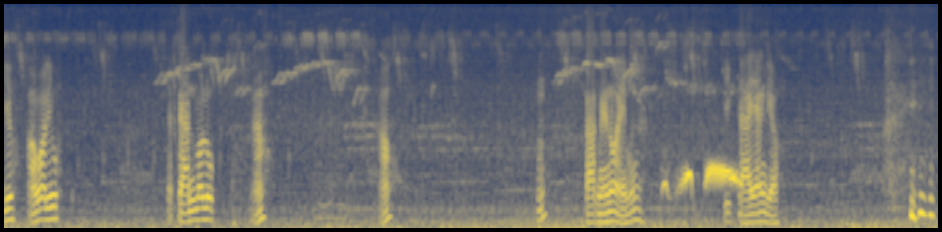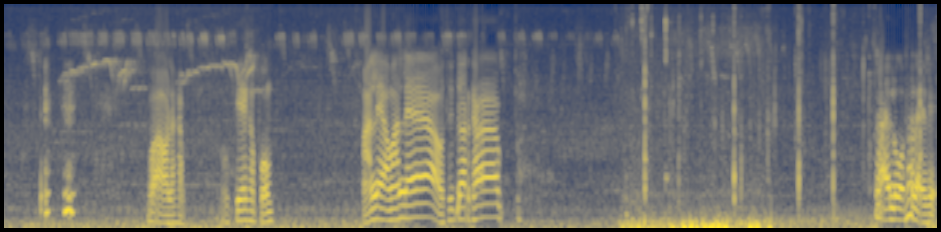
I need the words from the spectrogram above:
เลี้ยวเอาปะเลี้ยวจัดการปะลูก เอาเอา ปากหน่อยๆมึงจิกตายอย่างเดียวว้าวแล้วครับ โอเคครับผมมาแล้วมาแล้ว สุดยอดครับขายโลเท่าไหร่พี่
